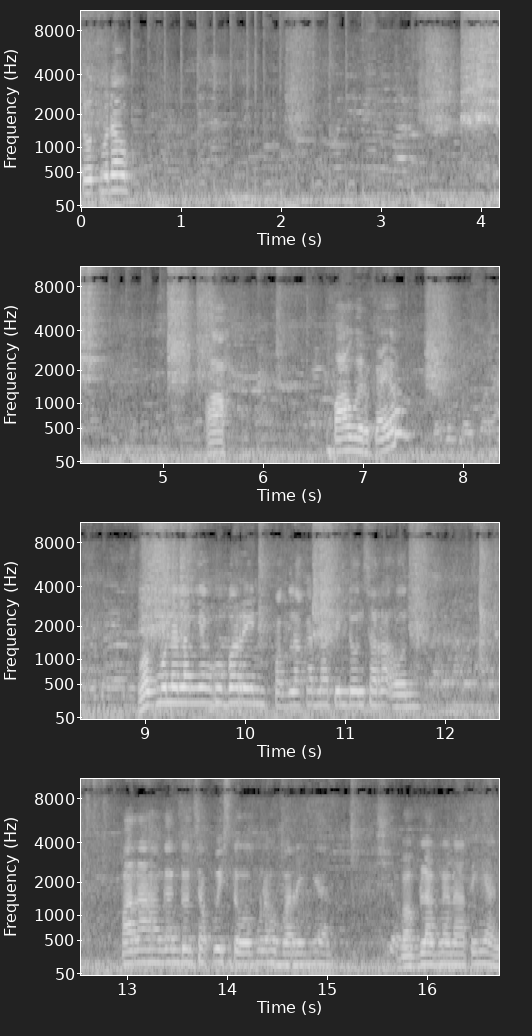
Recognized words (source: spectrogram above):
suot mo daw. Power kayo? Huwag mo na lang yung hubarin paglakad natin doon sa Raon. Para hanggang doon sa pwesto, huwag mo na hubarin yan. Bablog na natin yan.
